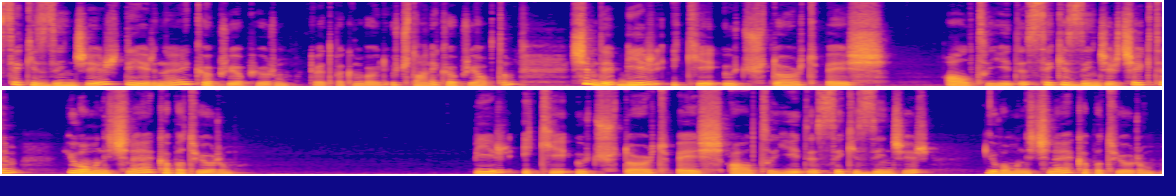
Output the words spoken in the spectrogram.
Sekiz zincir, diğerine köprü yapıyorum. Evet bakın böyle 3 tane köprü yaptım. Şimdi 1, 2, 3, 4, 5, 6, 7, 8 zincir çektim. Yuvamın içine kapatıyorum. 1, 2, 3, 4, 5, 6, 7, 8 zincir yuvamın içine kapatıyorum.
